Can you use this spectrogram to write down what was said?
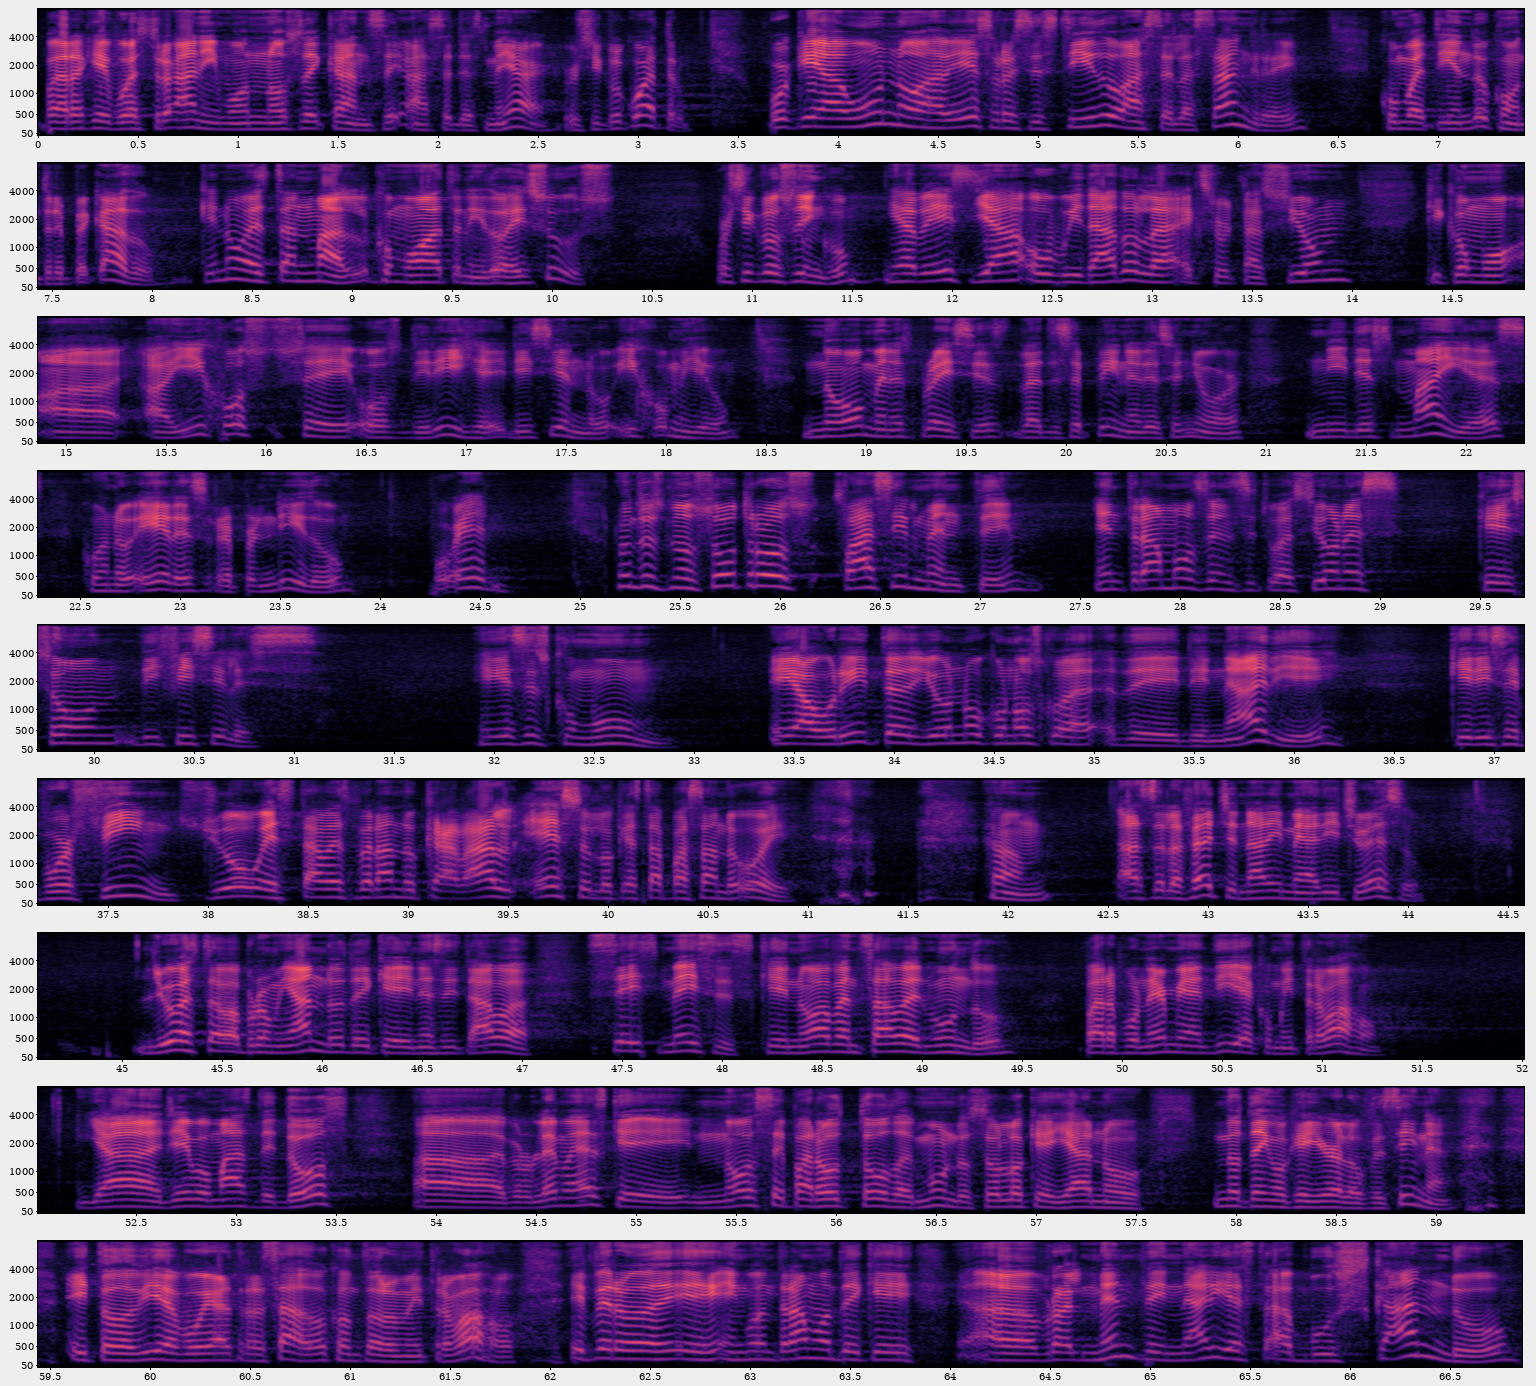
para que vuestro ánimo no se canse hasta desmayar. Versículo 4. Porque aún no habéis resistido hasta la sangre, combatiendo contra el pecado, que no es tan mal como ha tenido Jesús. Versículo 5. Y habéis ya olvidado la exhortación que como a, a, hijos se os dirige, diciendo, Hijo mío, no menosprecies la disciplina del Señor, ni desmayes cuando eres reprendido por Él. Entonces nosotros fácilmente entramos en situaciones que son difíciles. Y eso es común. Y ahorita yo no conozco de, de nadie que dice, por fin, yo estaba esperando cabal, eso es lo que está pasando hoy. Um, hasta la fecha nadie me ha dicho eso. Yo estaba bromeando de que necesitaba seis meses que no avanzaba el mundo para ponerme al día con mi trabajo. Ya llevo más de dos. Ah, el problema es que no se paró todo el mundo, solo que ya no, no tengo que ir a la oficina. y todavía voy atrasado con todo mi trabajo. pero eh, encontramos de que ah, realmente nadie está buscando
